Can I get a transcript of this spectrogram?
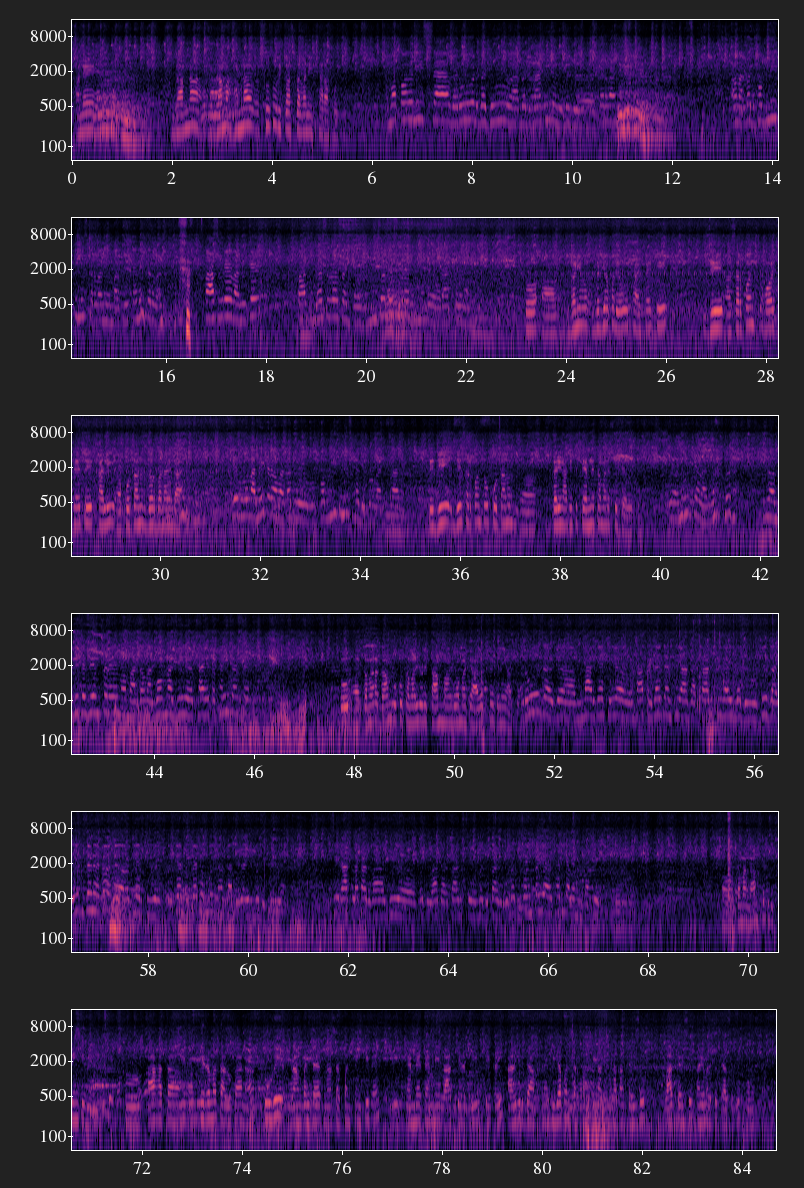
અને ગામના ગામમાં હમણાં શું શું વિકાસ કરવાની ઈચ્છા રાખો છો? મકાનની સાવ રોડ બધું બધું બાકી રહ્યું બધું કરવાનું. અમારે બધું પબ્લિકનું જ કરવાનું અમારે પોતે નહીં કરવાનું. પાછું રહેવાનું કે પાછું દસ વર્ષ જ કરવાનું બીજો દસ વર્ષ રાજ કરવાનું. તો ઘણી જગ્યા પર એવું થાય છે કે જે સરપંચ હોય છે તે ખાલી પોતાનું જ ઘર બનાવીને રાખે એવું અમારે નહીં કરવા બધું પબ્લિકનું જ બધું કરવાનું સારું તે જે જે સરપંચો પોતાનું જ, અ, કરી નાખે છે તેમને તમારે શું કહેવું છે એનું કહેવાનું એ આવી રીતે જેમ કરે એમ અમારે તો અમારા ગામમાં જે થાય તો થઈ જશે તો અ, તમારા ગામ લોકો તમારી જોડે કામ માંગવા માટે આવે છે કે નહીં આવતા રોજ માર ઘેરથી હાથ જાય જાય ને આધાર કાર્ડ સિવાય બધું ભેગા એક જણે તો ઘેરથી ઘેરનું પેટ્રોલ બધું હંગાથી જાય ને બધું જે બધું આધાર કાર્ડ છે બધું કાઢવું બધું કંઈ કરી આવે કરી આવે હંગાથી અ, તમારું નામ શું કીધું પિંકીબેન તો આ હતા ખેડરમા તાલુકાના તુવેર ગ્રામ પંચાયતના સરપંચ પિંકીબેન એમને તેમની વાત જે હતી તે કહી આવી જ રીતે આપણે બીજા પણ સરપંચ સાથે મુલાકાત કરીશું વાત કરીશું ફરી મળીશું ત્યાં સુધી નમસ્કાર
